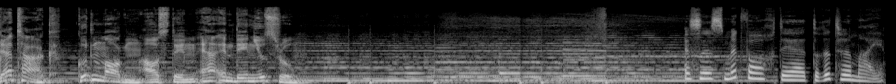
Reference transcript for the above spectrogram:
Der Tag. Guten Morgen aus dem RND Newsroom. Es ist Mittwoch, der 3. Mai.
